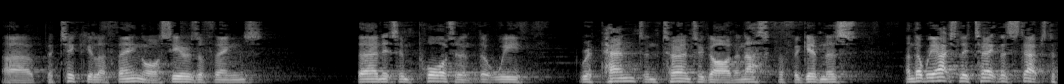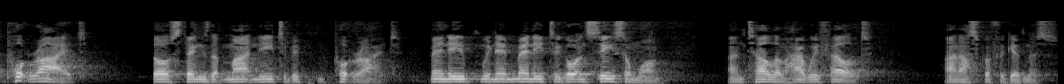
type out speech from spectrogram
uh, particular thing or series of things, then it's important that we repent and turn to God and ask for forgiveness and that we actually take the steps to put right those things that might need to be put right. May need, we may need to go and see someone and tell them how we felt and ask for forgiveness.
